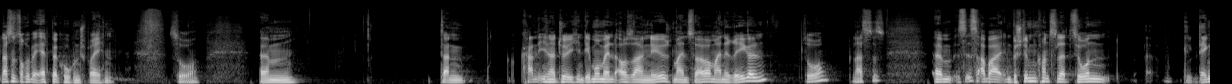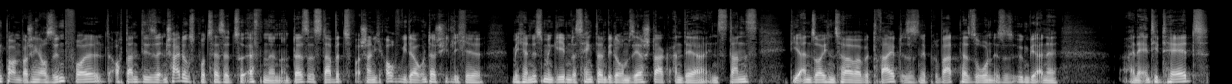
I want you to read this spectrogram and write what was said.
Lass uns doch über Erdbeerkuchen sprechen. So. Ähm, dann kann ich natürlich in dem Moment auch sagen, nee, ist mein Server, meine Regeln, so, lass es. Ähm, es ist aber in bestimmten Konstellationen äh, denkbar und wahrscheinlich auch sinnvoll, auch dann diese Entscheidungsprozesse zu öffnen. Und das ist, da wird es wahrscheinlich auch wieder unterschiedliche Mechanismen geben. Das hängt dann wiederum sehr stark an der Instanz, die einen solchen Server betreibt. Ist es eine Privatperson? Ist es irgendwie eine, eine Entität?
